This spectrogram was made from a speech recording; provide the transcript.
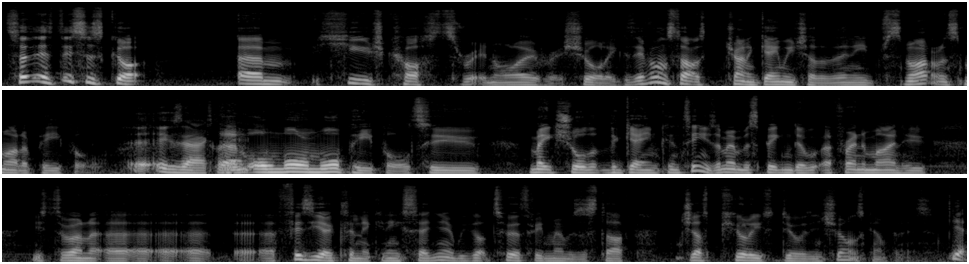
so this, this has got um, huge costs written all over it surely because everyone starts trying to game each other they need smarter and smarter people exactly um, or more and more people to make sure that the game continues i remember speaking to a friend of mine who used to run a, a, a, a, physio clinic, and he said, you know, we've got two or three members of staff just purely to deal with insurance companies. Yeah,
